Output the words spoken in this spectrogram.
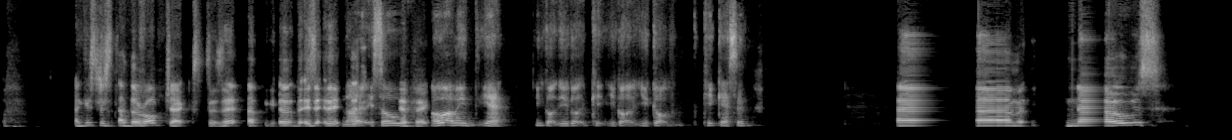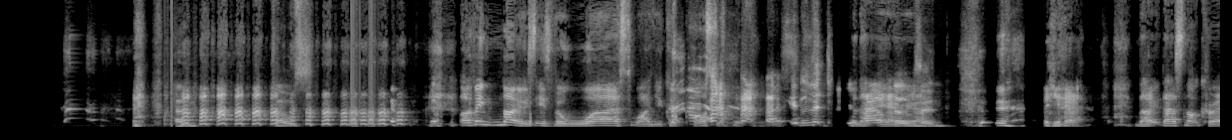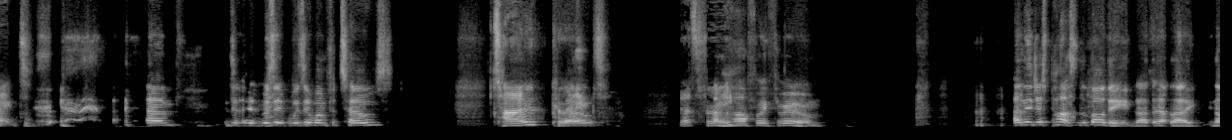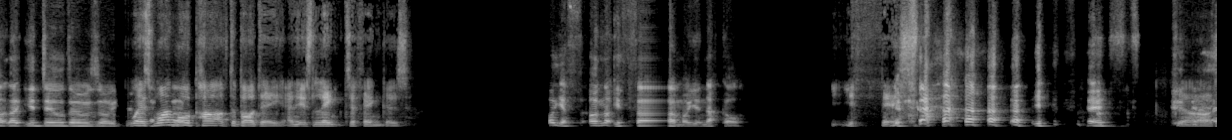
I guess just other objects. Is it? Uh, it? No, it's all. specific? Oh, I mean, yeah. You got. You got. You got. You got. Keep guessing. Uh, um, nose. Um, nose. I think nose is the worst one you could possibly use. Literally For that area. in. Yeah. No, that's not correct. Um, was it was it one for toes? Toe, correct. That's I'm three. halfway through 'em. And they're just parts of the body, not, not like not like your dildos or. There's one more part of the body, and it's linked to fingers. Oh, your th- oh, not your thumb or your knuckle. Your fist. your fist. God.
